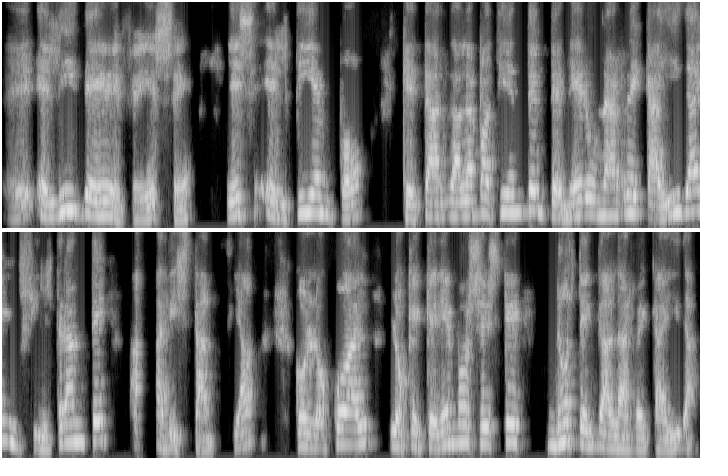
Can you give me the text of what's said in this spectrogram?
Eh, el IDFS es el tiempo que tarda la paciente en tener una recaída infiltrante a, distancia, con lo cual lo que queremos es que no tenga la recaída.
